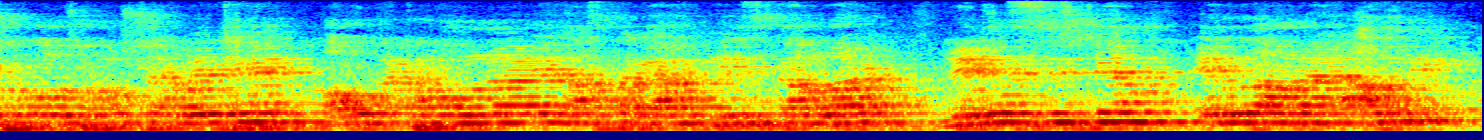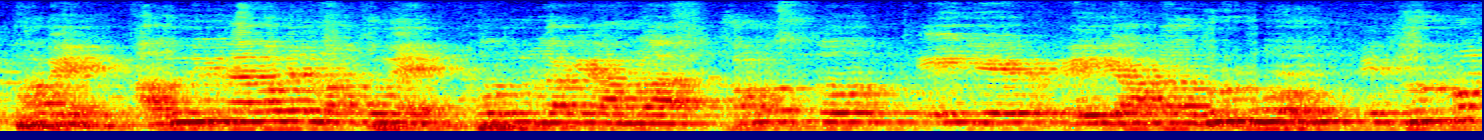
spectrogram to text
সকল সমস্যা রয়েছে, অবকাঠামো উন্নয়নের রাস্তাঘাট ব্রিজ কালভার্ট ড্রেনেজ সিস্টেম এগুলো আমরা আধুনিক ভাবে আধুনিকায়নের মাধ্যমে ফতুল্লাকে আমরা সমস্ত এই যে এই যে আমরা দুর্ভোগ, এই দুর্ভোগ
